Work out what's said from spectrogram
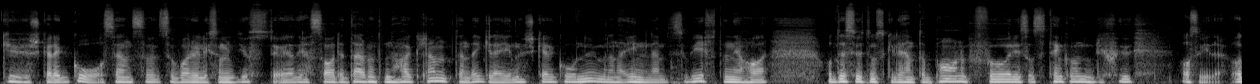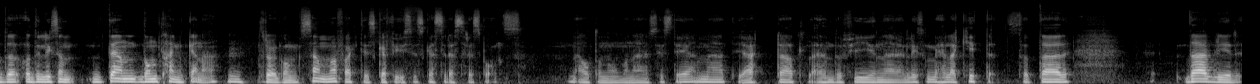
Gud, hur ska det gå? Och sen så, så var det liksom, just det, jag, jag sa det där, men nu har jag glömt den där grejen. Hur ska det gå nu med den här inlämningsuppgiften jag har? Och dessutom skulle jag hämta barnen på föris och så tänk om de blir sjuka och så vidare. Och, det, och det liksom, den, de tankarna mm. drar igång samma faktiska fysiska stressrespons. Autonoma nervsystemet, hjärtat, endorfiner, liksom hela kittet. Så där, där blir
